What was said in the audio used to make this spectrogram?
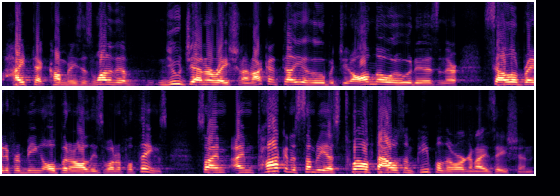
high-tech companies is one of the new generation. I'm not going to tell you who, but you all know who it is, and they're celebrated for being open and all these wonderful things. So I'm, I'm talking to somebody who has 12,000 people in their organization,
